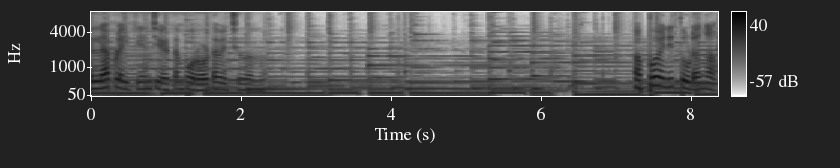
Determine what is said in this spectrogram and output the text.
എല്ലാ പ്ലേറ്റിലും ചേട്ടൻ പൊറോട്ട വെച്ച് തന്നു. അപ്പോൾ ഇനി തുടങ്ങാം.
